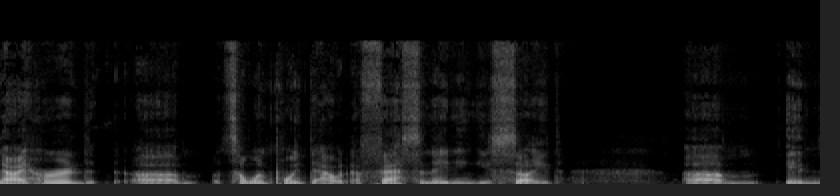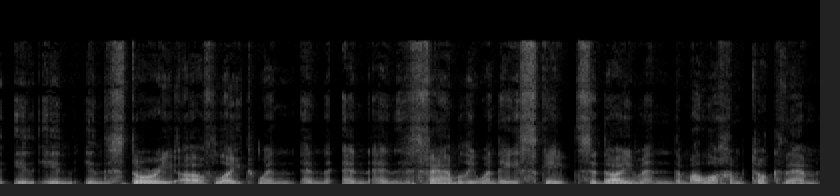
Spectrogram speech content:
Now, I heard um, someone point out a fascinating yesod um, in, in, in, in the story of Lot when and, and, and his family when they escaped Sodom and the Malachim took them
